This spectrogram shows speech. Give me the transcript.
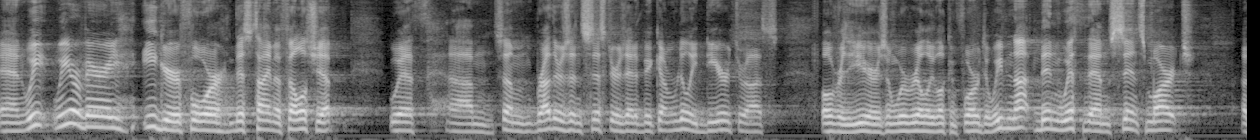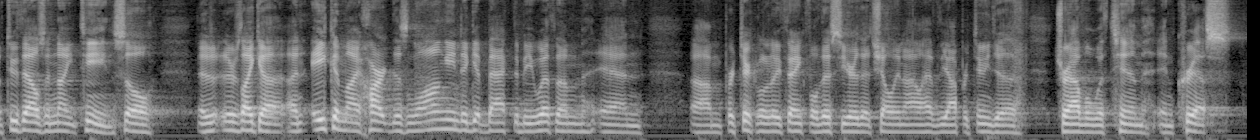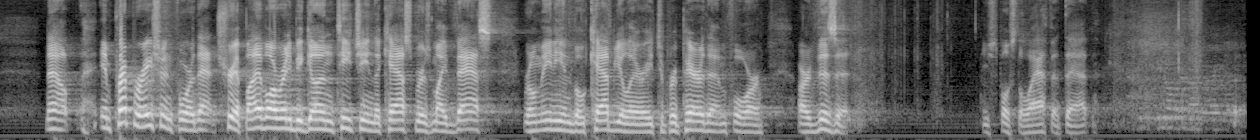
And we, we are very eager for this time of fellowship with um, some brothers and sisters that have become really dear to us over the years, and we're really looking forward to. We've not been with them since March of 2019. So there's like a, an ache in my heart, this longing to get back to be with them. And I'm particularly thankful this year that Shelly and I will have the opportunity to travel with Tim and Chris. Now, in preparation for that trip, I have already begun teaching the Caspers my vast Romanian vocabulary to prepare them for our visit. You're supposed to laugh at that.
